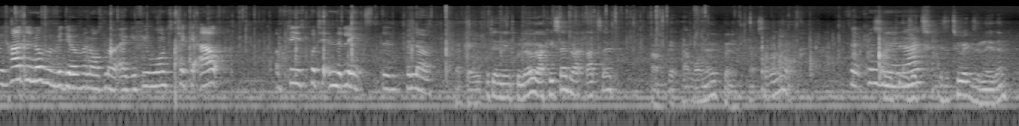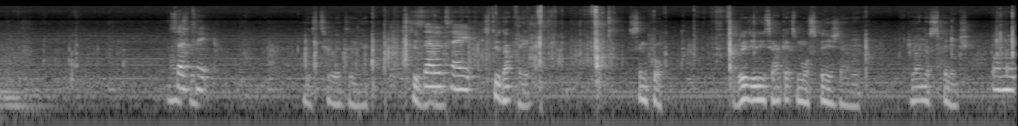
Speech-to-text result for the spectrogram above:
We had another video of an Ozmo egg. If you want to check it out, uh, please put it in the links below. okay, we'll put it in the link below. Like he said, like Dad said. I'll get that one open. Let's have a look. So it comes So in a is there, nice t- two eggs in there then? sellotape. There's two eggs in there. Let's do that. Sellotape. Let's do that, mate. Simple. We do need to get some more spinach down here. Not enough spinach. Or maybe.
